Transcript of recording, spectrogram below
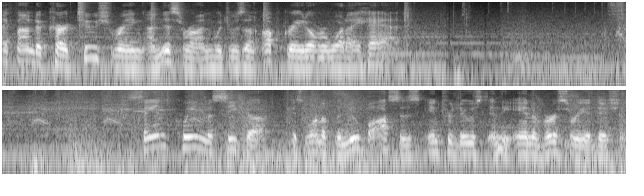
I found a cartouche ring on this run which was an upgrade over what I had. Sand Queen Masika is one of the new bosses introduced in the Anniversary Edition.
